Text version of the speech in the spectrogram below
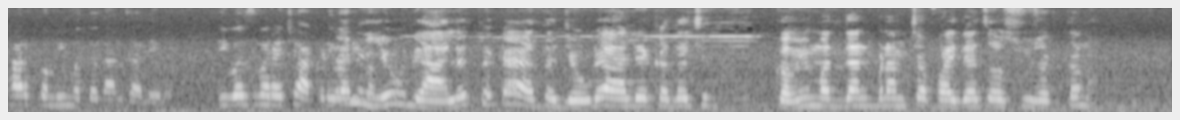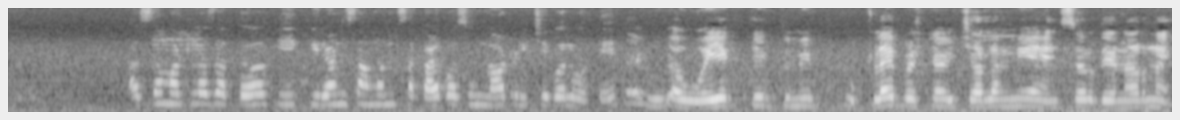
फार कमी मतदान झालेलं. दिवसभराची आकडेवारी येऊ दे. आलं तर काय? आता जेवढे आले कदाचित कमी मतदान पण आमच्या फायद्याचं असू शकतं ना. असं म्हटलं जातं की किरण सामंत सकाळपासून नॉट रिचेबल होते. काय वैयक्तिक तुम्ही कुठलाही प्रश्न विचारला मी अँसर देणार नाही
